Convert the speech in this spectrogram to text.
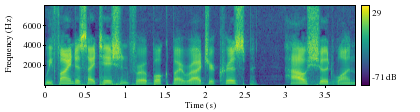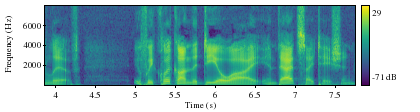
we find a citation for a book by Roger Crisp, How Should One Live? If we click on the DOI in that citation,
